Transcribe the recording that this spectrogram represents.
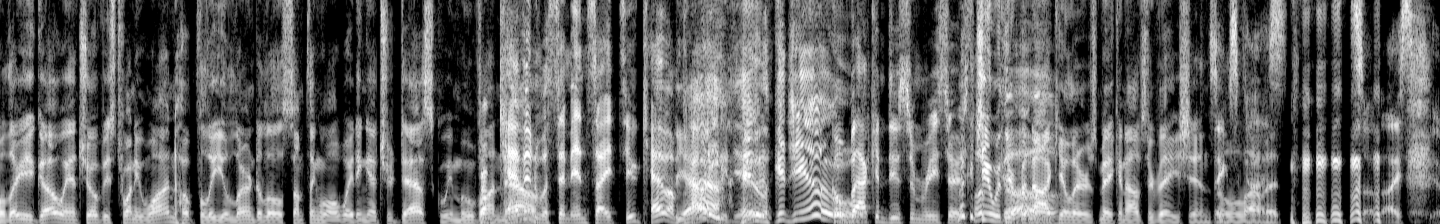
Well, there you go, Anchovies 21. Hopefully, you learned a little something while waiting at your desk. We move From on Kevin now. with some insight too. Kevin, I'm yeah. proud of you, dude. Hey, look at you. Go back and do some research. Look at Let's you with your binoculars making observations. Thanks, I love guys. it. so nice of you.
